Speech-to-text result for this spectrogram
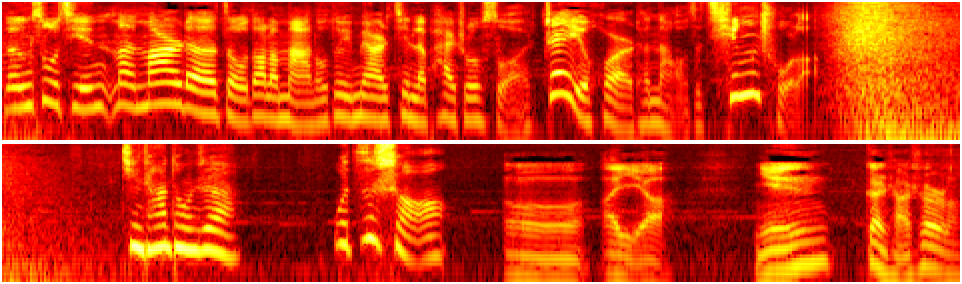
冷素琴慢慢的走到了马路对面，进了派出所。这会儿她脑子清楚了。警察同志，我自首。呃，阿姨啊，您干啥事儿了？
